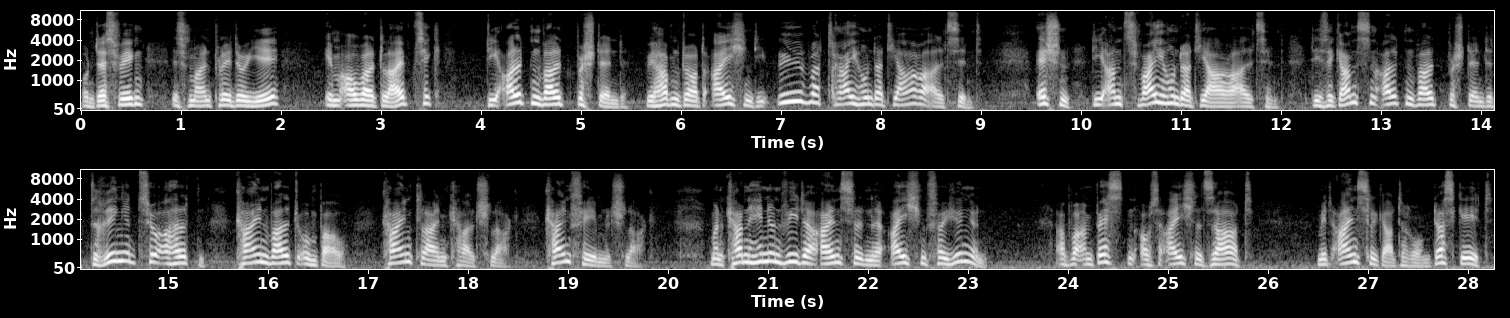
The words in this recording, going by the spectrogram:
Und deswegen ist mein Plädoyer im Auwald Leipzig die alten Waldbestände. Wir haben dort Eichen, die über 300 Jahre alt sind. Eschen, die an 200 Jahre alt sind. Diese ganzen alten Waldbestände dringend zu erhalten. Kein Waldumbau, kein Kleinkahlschlag, kein Femelschlag. Man kann hin und wieder einzelne Eichen verjüngen, aber am besten aus Eichelsaat mit Einzelgatterung. Das geht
